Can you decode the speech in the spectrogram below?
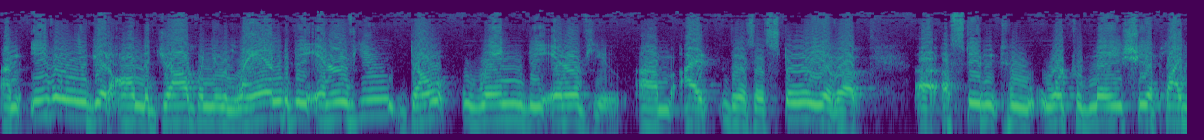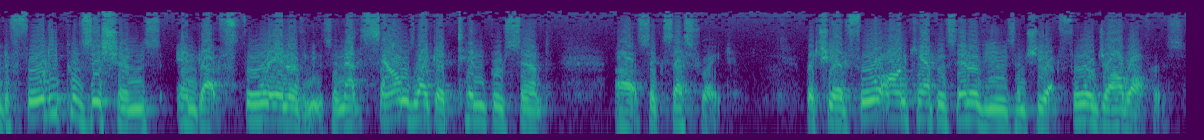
Um, even when you get on the job, when you land the interview, don't wing the interview. Um, I, there's a story of a, a student who worked with me. She applied to 40 positions and got four interviews, and that sounds like a 10% uh, success rate. But she had four on-campus interviews and she got four job offers.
